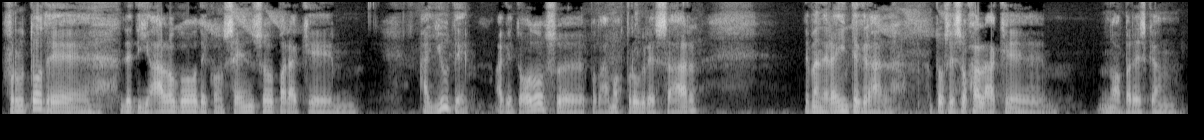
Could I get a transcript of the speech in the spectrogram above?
fruto de, diálogo, de consenso, para que mm, ayude a que todos eh, podamos progresar de manera integral. Entonces, ojalá que no aparezcan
